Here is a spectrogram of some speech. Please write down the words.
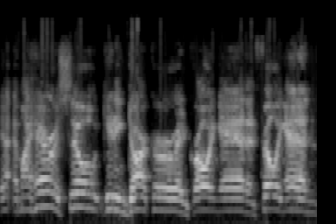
Yeah, and my hair is still getting darker and growing in and filling in.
